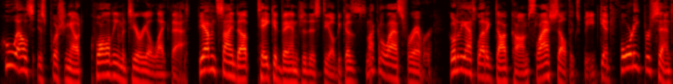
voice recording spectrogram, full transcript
Who else is pushing out quality material like that? If you haven't signed up, take advantage of this deal because it's not going to last forever. Go to theathletic.com slash CelticsBeat. Get 40%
